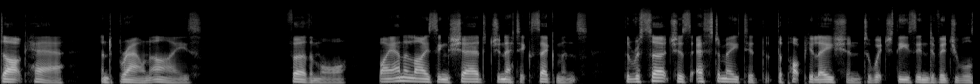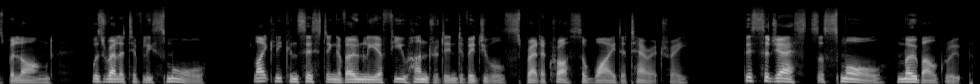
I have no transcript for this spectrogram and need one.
dark hair, and brown eyes. Furthermore, by analysing shared genetic segments, the researchers estimated that the population to which these individuals belonged was relatively small, likely consisting of only a few hundred individuals spread across a wider territory. This suggests a small, mobile group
